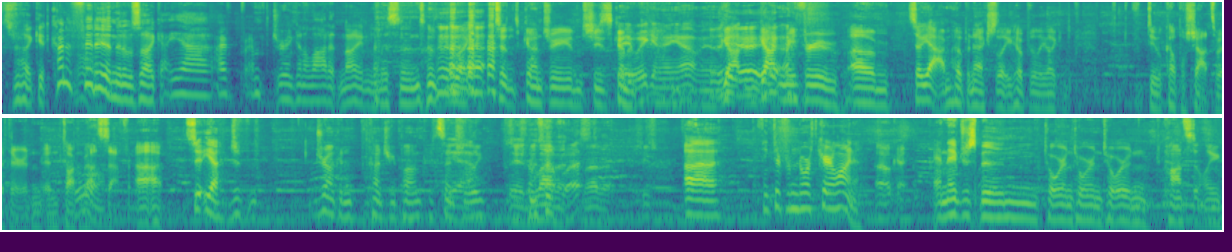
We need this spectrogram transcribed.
So like it kind of fit in, and it was like, yeah, I, I'm drinking a lot at night and listening to like to country, and she's kind Hey, of we can hang out, man. got, gotten me through. Um, so yeah, I'm hoping actually, hopefully, like do a couple shots with her and, and talk Cool. about stuff. Uh, so yeah, just drunken country punk essentially. Dude, love it. Love it. Uh, I think they're from North Carolina, Oh, okay. and they've just been touring, touring, touring constantly.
